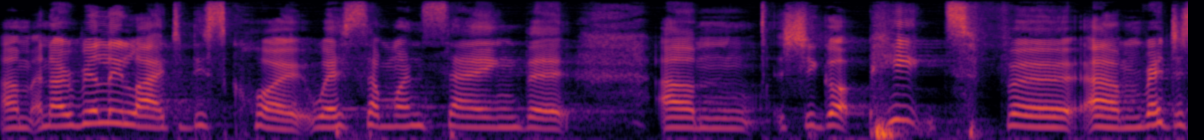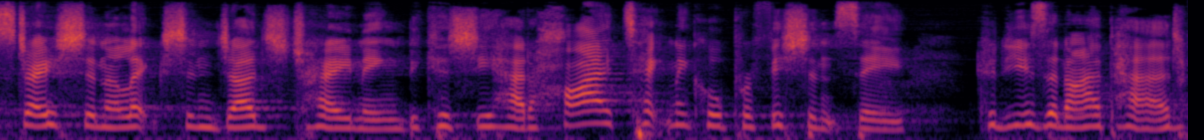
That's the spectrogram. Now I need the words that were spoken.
Um, and I really liked this quote where someone's saying that um, she got picked for um, registration election judge training because she had high technical proficiency could use an iPad.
